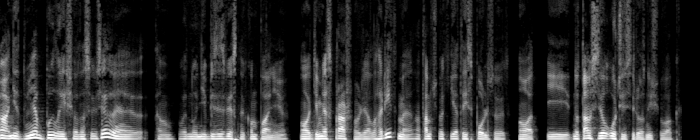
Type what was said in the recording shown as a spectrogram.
А, нет, у меня было еще одно собеседование там, в одну небезызвестную компанию. Вот, где меня спрашивали алгоритмы, а там чуваки это используют. Вот. И, ну, там сидел очень серьезный чувак.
